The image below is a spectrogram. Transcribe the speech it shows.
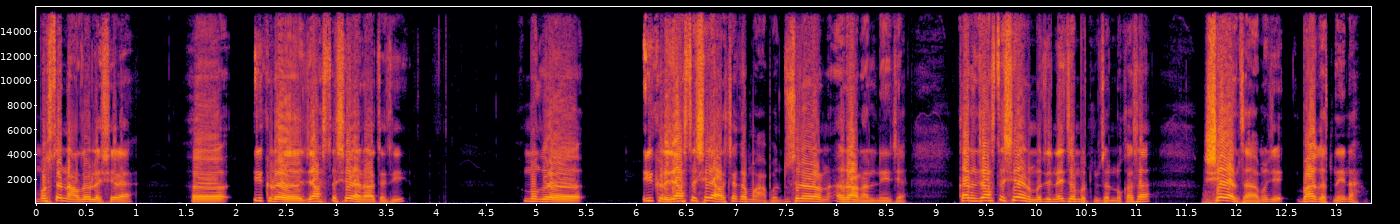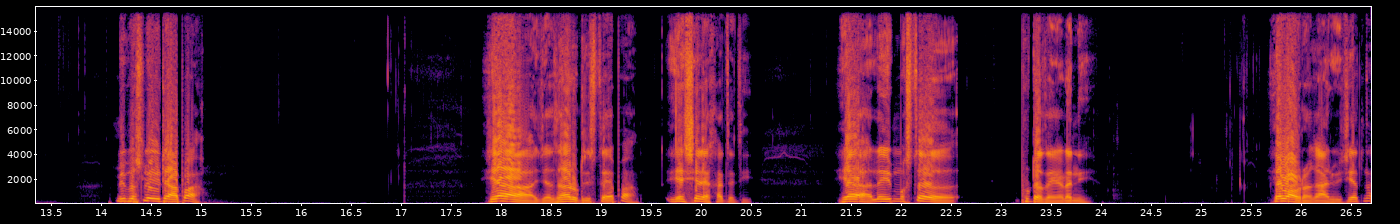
मस्त नाजवल्या शेळ्या. इकडं जास्त शेळ्या राहतात ती. मग इकडं इकडे जास्त शेळ्या असल्या का मग आपण दुसऱ्या रान रानाला न्यायच्या. कारण जास्त शेळ्यांमध्ये नाही जमत मित्रांनो कसा शेळ्यांचा म्हणजे भागत नाही ना. मी बसलो इथे आपा. ह्या ज्या झाडू दिसत आहे पा ह्या शेळ्या खात्या ती. ह्या लय मस्त फुटत आहे याडानी ह्या वावरा गारवीची आहेत ना.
